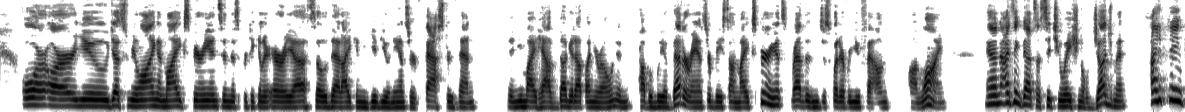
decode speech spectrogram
or are you just relying on my experience in this particular area so that I can give you an answer faster than then you might have dug it up on your own and probably a better answer based on my experience rather than just whatever you found online. And I think that's a situational judgment. I think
